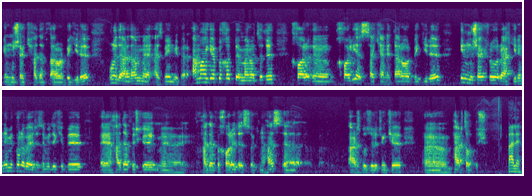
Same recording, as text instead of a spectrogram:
این موشک هدف قرار بگیره اونو در دم از بین می‌بره. اما اگر بخواد به مناطق خالی از سکنه قرار بگیره این موشک رو رهگیری نمی‌کنه و اجازه میده که به هدفش که هدف خارج از سکنه هست عرض بزرگتون که پرتاب بشه. بله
